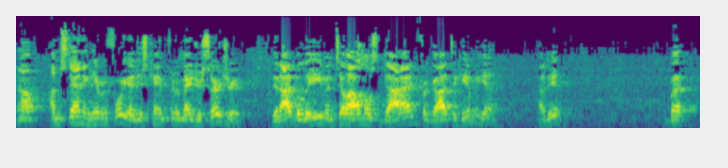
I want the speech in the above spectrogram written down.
Now, I'm standing here before you. I just came through major surgery. Did I believe until I almost died for God to heal me? Yeah. I did. But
